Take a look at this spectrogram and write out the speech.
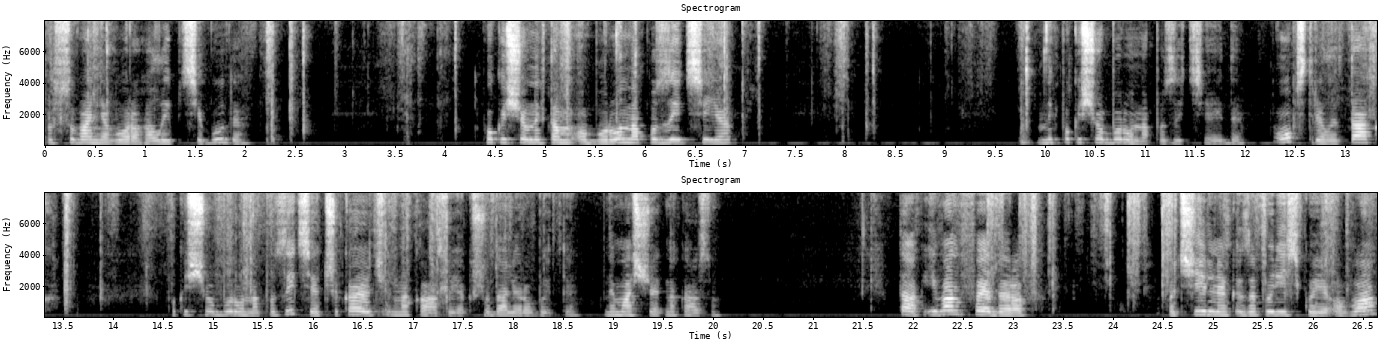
Просування ворога Липці буде. Поки що в них там оборонна позиція. У них поки що оборонна позиція йде. Обстріли так. Поки що оборонна позиція. Чекають наказу, як що далі робити. Нема ще наказу. Так, Іван Федоров, очільник Запорізької ОВА.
